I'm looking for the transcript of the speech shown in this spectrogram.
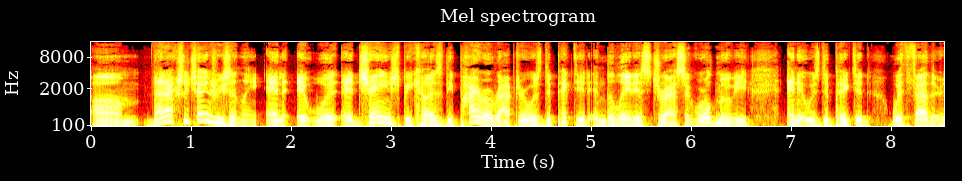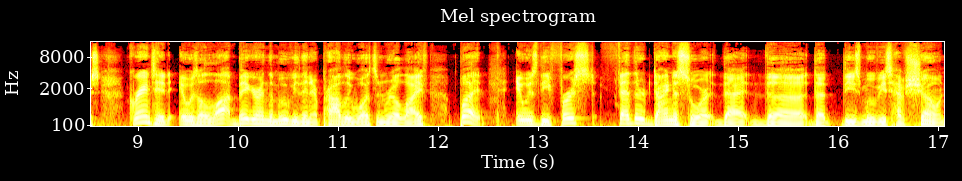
um, that actually changed recently, and it was it changed because the Pyroraptor was depicted in the latest Jurassic World movie, and it was depicted with feathers. Granted, it was a lot bigger in the movie than it probably was in real life, but it was the first feathered dinosaur that the that these movies have shown,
